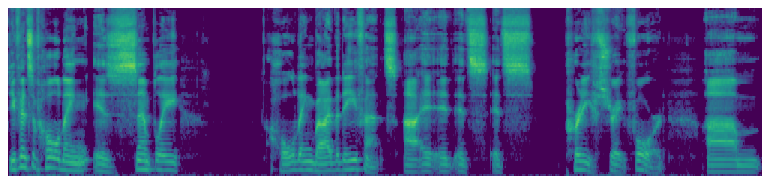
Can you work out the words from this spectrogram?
Defensive holding is simply holding by the defense. Uh, it, it, it's it's pretty straightforward. Um,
